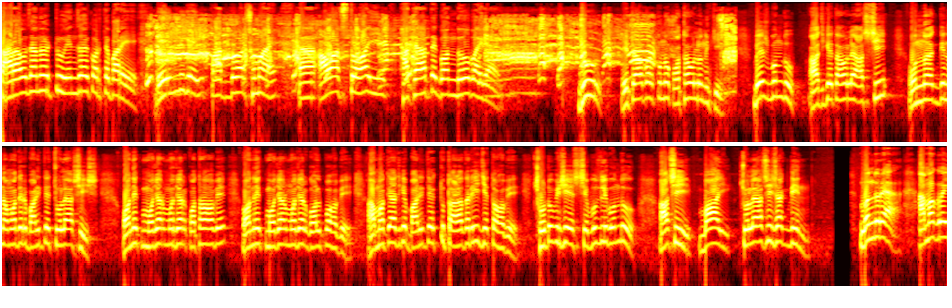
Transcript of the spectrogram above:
তারাও যেন একটু এনজয় করতে পারে। এমনিতেই পাত দেওয়ার সময় আওয়াজ তো হয় হাতে হাতে গন্ধও বাইরে। দূর এটা আবার কোনো কথা হলো নাকি? বেশ বন্ধু আজকে তাহলে আসছি। অন্য একদিন আমাদের বাড়িতে চলে আসিস। অনেক মজার মজার কথা হবে, অনেক মজার মজার গল্প হবে। আমাকে আজকে বাড়িতে একটু তাড়াতাড়ি যেতে হবে। ছোট পিসে এসছে, বুঝলি বন্ধু? আসি বাই চলে আসিস একদিন। বন্ধুরা, আমাকে ওই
